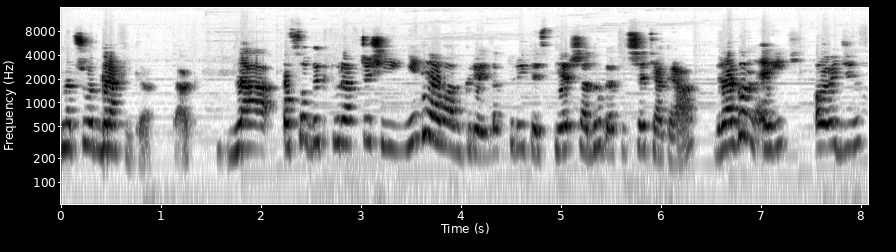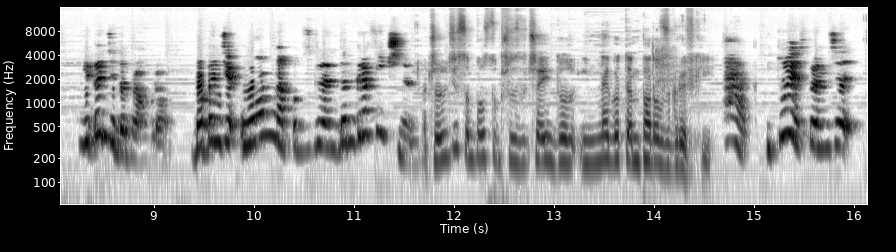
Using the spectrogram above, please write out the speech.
na przykład grafikę, tak? Dla osoby, która wcześniej nie grała w gry, dla której to jest pierwsza, druga czy trzecia gra, Dragon Age Origins nie będzie dobrą grą, bo będzie ułomna pod względem graficznym. Znaczy ludzie są po prostu przyzwyczajeni do innego tempa rozgrywki. Tak, i tu jest problem, że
